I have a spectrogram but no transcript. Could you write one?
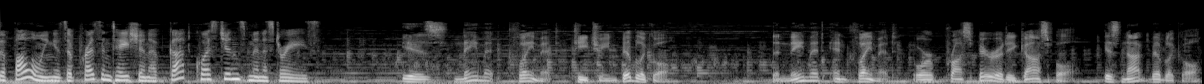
The following is a presentation of Got Questions Ministries. Is Name It, Claim It teaching biblical? The Name It and Claim It, or prosperity gospel, is not biblical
